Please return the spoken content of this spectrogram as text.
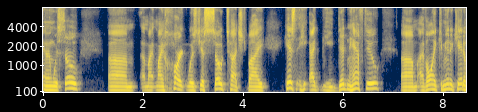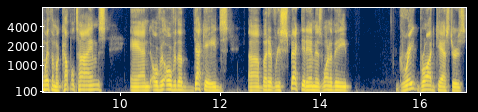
and was so um, my my heart was just so touched by his. He I, he didn't have to. Um, I've only communicated with him a couple times, and over over the decades, uh, but have respected him as one of the great broadcasters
